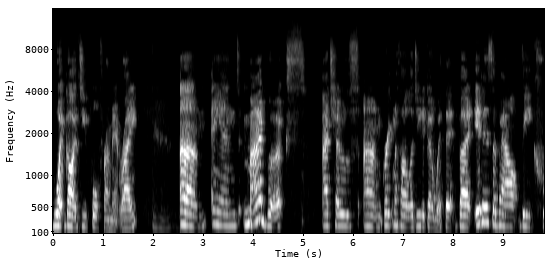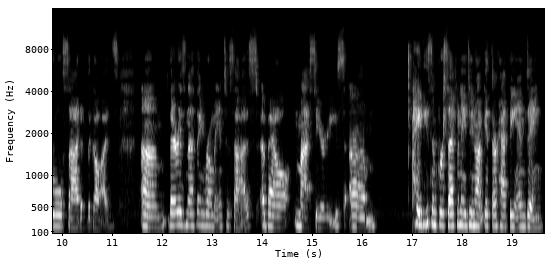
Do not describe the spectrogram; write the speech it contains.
what gods you pull from it, right? Um, and my books, I chose um, Greek mythology to go with it, but it is about the cruel side of the gods. Um, there is nothing romanticized about my series. Um, Hades and Persephone do not get their happy ending.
